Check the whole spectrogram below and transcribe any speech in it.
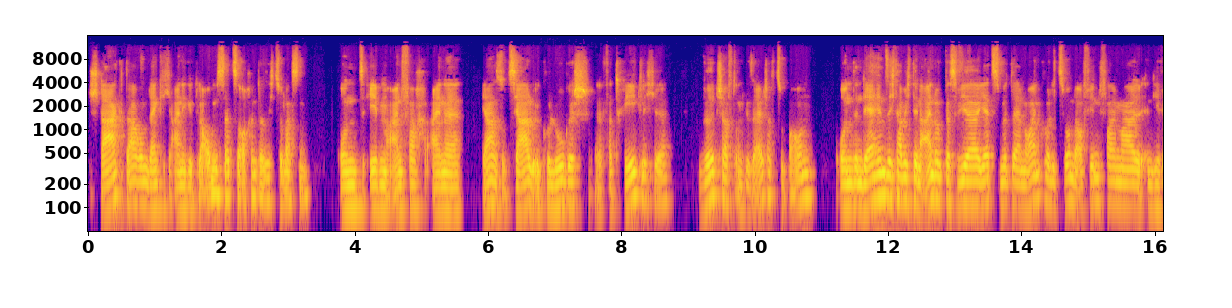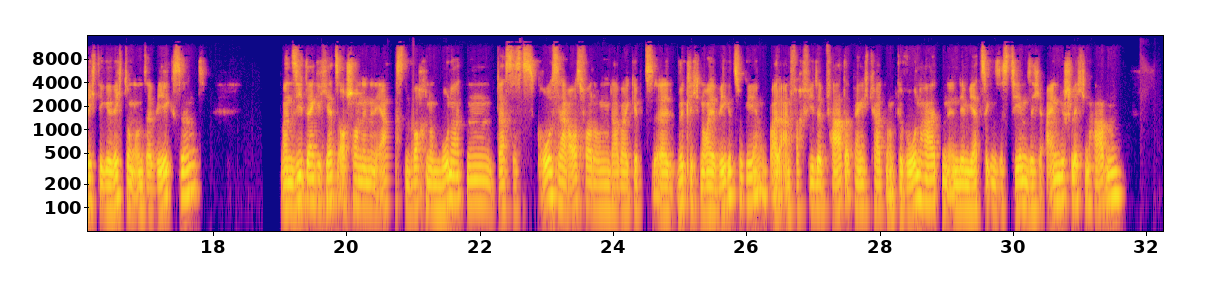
stark darum, denke ich, einige Glaubenssätze auch hinter sich zu lassen und eben einfach eine ja, sozial-ökologisch äh, verträgliche Wirtschaft und Gesellschaft zu bauen. Und in der Hinsicht habe ich den Eindruck, dass wir jetzt mit der neuen Koalition da auf jeden Fall mal in die richtige Richtung unterwegs sind man sieht, denke ich, jetzt auch schon in den ersten Wochen und Monaten, dass es große Herausforderungen dabei gibt, äh, wirklich neue Wege zu gehen, weil einfach viele Pfadabhängigkeiten und Gewohnheiten in dem jetzigen System sich eingeschlichen haben.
